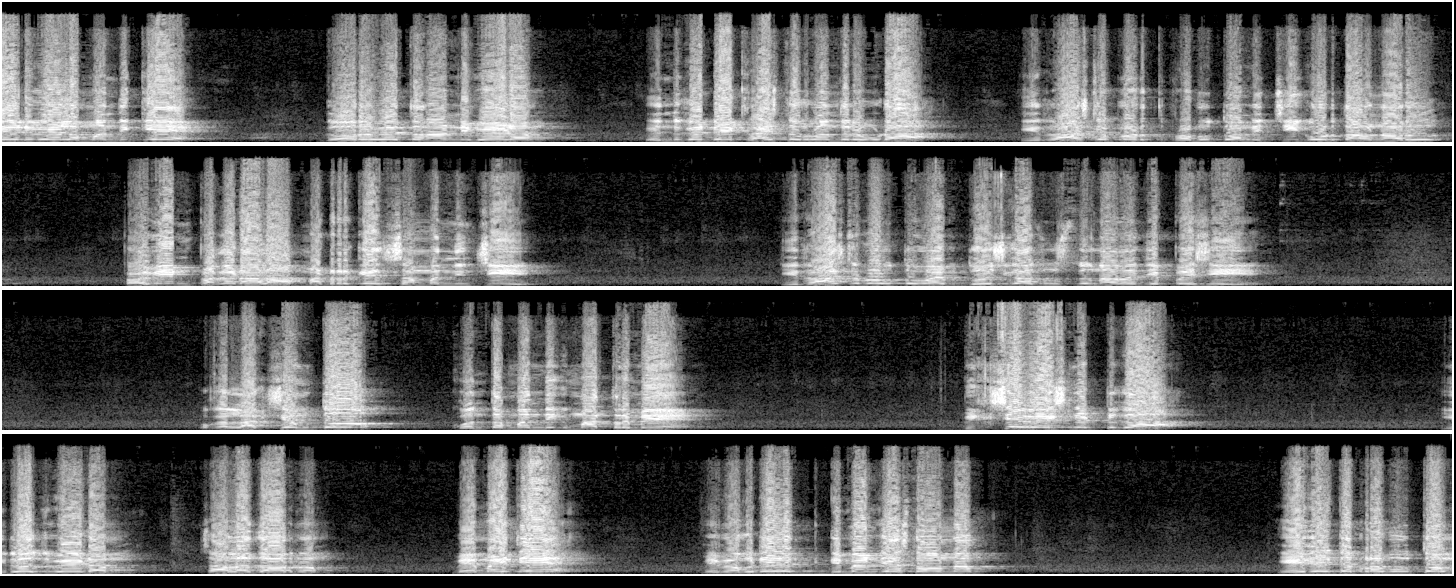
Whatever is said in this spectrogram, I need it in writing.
ఏడు వేల మందికే గౌరవవేతనాన్ని వేయడం. ఎందుకంటే క్రైస్తవులందరూ కూడా ఈ రాష్ట్ర ప్రభుత్వాన్ని చీకొడుతూ ఉన్నారు. ప్రవీణ్ పగడాల మర్డర్ కేసు సంబంధించి ఈ రాష్ట్ర ప్రభుత్వం వైపు దోషిగా చూస్తున్నారని చెప్పేసి ఒక లక్ష్యంతో కొంతమందికి మాత్రమే భిక్ష వేసినట్టుగా ఈరోజు వేయడం చాలా దారుణం. మేమైతే మేము ఒకటే డిమాండ్ చేస్తూ ఉన్నాం. ఏదైతే ప్రభుత్వం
